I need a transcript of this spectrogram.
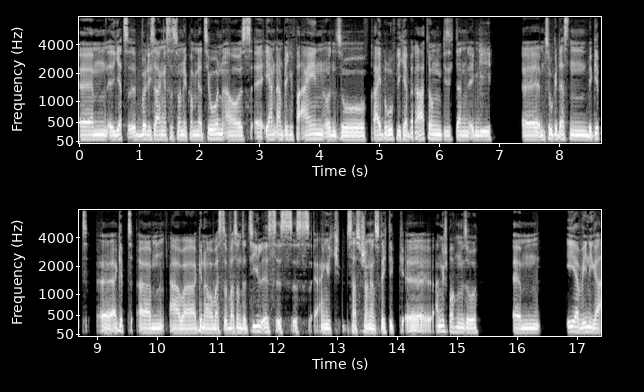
Ähm, jetzt äh, würde ich sagen, ist es so eine Kombination aus äh, ehrenamtlichen Vereinen und so freiberuflicher Beratung, die sich dann irgendwie äh, im Zuge dessen begibt, äh, ergibt. Ähm, aber genau, was, was unser Ziel ist, ist, ist eigentlich, das hast du schon ganz richtig äh, angesprochen, so ähm, eher weniger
